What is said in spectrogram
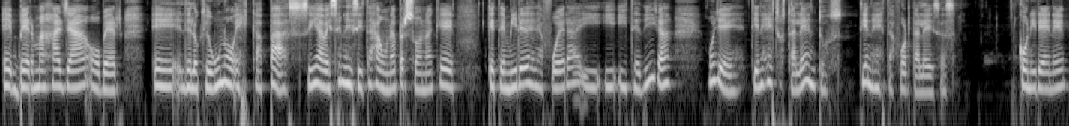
eh, ver más allá o ver de lo que uno es capaz, ¿sí? A veces necesitas a una persona que, que te mire desde afuera y te diga, oye, tienes estos talentos, tienes estas fortalezas con Irene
